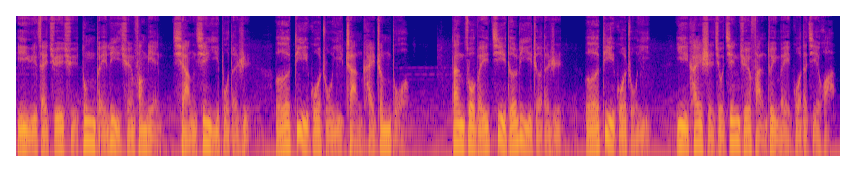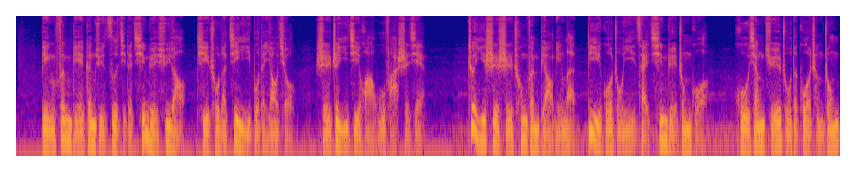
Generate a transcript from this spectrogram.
以于在攫取东北利权方面抢先一步的日、俄帝国主义展开争夺。但作为既得利益者的日。俄帝国主义一开始就坚决反对美国的计划，并分别根据自己的侵略需要提出了进一步的要求，使这一计划无法实现。这一事实充分表明了帝国主义在侵略中国、互相角逐的过程中，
